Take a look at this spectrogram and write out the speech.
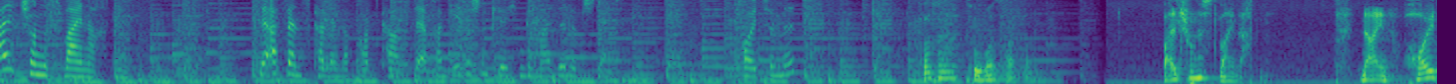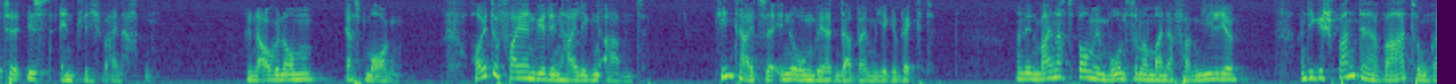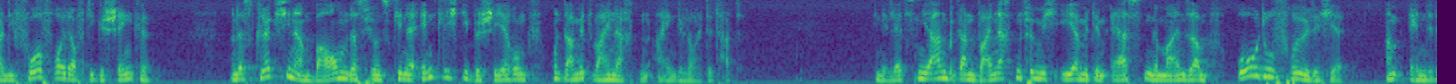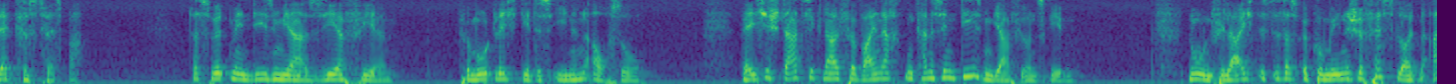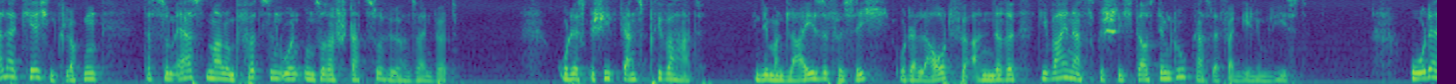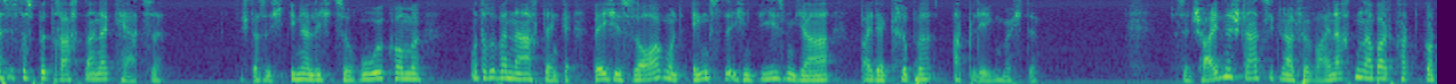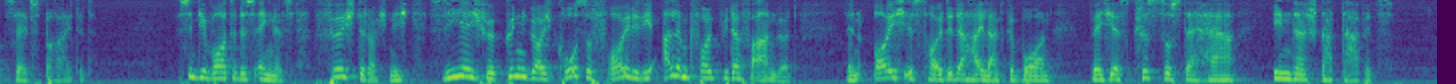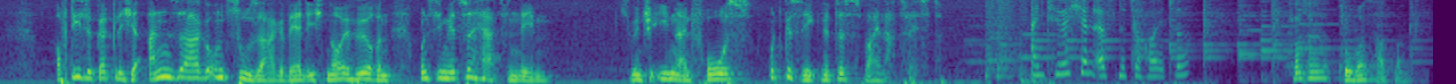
Bald schon ist Weihnachten. Der Adventskalender-Podcast der Evangelischen Kirchengemeinde Lippstadt. Heute mit Pfarrer Thomas Hartmann. Bald schon ist Weihnachten. Nein, heute ist endlich Weihnachten. Genau genommen erst morgen. Heute feiern wir den heiligen Abend. Kindheitserinnerungen werden da bei mir geweckt. An den Weihnachtsbaum im Wohnzimmer meiner Familie, an die gespannte Erwartung, an die Vorfreude auf die Geschenke, an das Glöckchen am Baum, das für uns Kinder endlich die Bescherung und damit Weihnachten eingeläutet hat. In den letzten Jahren begann Weihnachten für mich eher mit dem ersten gemeinsamen O du Fröhliche am Ende der Christvesper. Das wird mir in diesem Jahr sehr fehlen. Vermutlich geht es Ihnen auch so. Welches Startsignal für Weihnachten kann es in diesem Jahr für uns geben? Nun, vielleicht ist es das ökumenische Festläuten aller Kirchenglocken, das zum ersten Mal um 14 Uhr in unserer Stadt zu hören sein wird. Oder es geschieht ganz privat, indem man leise für sich oder laut für andere die Weihnachtsgeschichte aus dem Lukasevangelium liest. Oder es ist das Betrachten einer Kerze, durch das ich innerlich zur Ruhe komme und darüber nachdenke, welche Sorgen und Ängste ich in diesem Jahr bei der Krippe ablegen möchte. Das entscheidende Startsignal für Weihnachten aber hat Gott selbst bereitet. Es sind die Worte des Engels. Fürchtet euch nicht, siehe, ich verkündige euch große Freude, die allem Volk widerfahren wird. Denn euch ist heute der Heiland geboren, welcher ist Christus der Herr in der Stadt Davids. Auf diese göttliche Ansage und Zusage werde ich neu hören und sie mir zu Herzen nehmen. Ich wünsche Ihnen ein frohes und gesegnetes Weihnachtsfest. Ein Türchen öffnete heute Pfarrer Thomas Hartmann.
